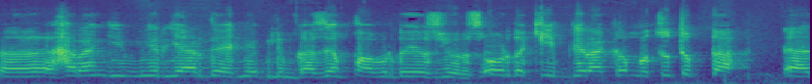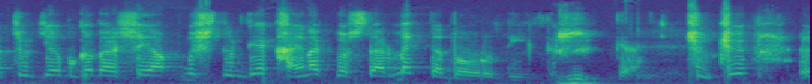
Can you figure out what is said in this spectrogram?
e, herhangi bir yerde ne bileyim Gazen Power'da yazıyoruz. Oradaki bir rakamı tutup da e, Türkiye bu kadar şey yapmıştır diye kaynak göstermek de doğru değildir. Yani çünkü e,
